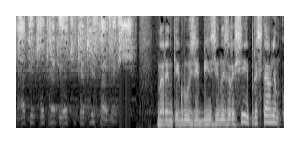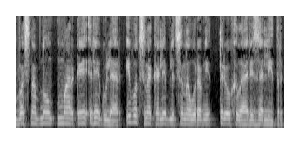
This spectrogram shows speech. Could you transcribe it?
Radioprotokoll На рынке Грузии бензин из России представлен в основном маркой «Регуляр», его цена колеблется на уровне 3 лари за литр.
